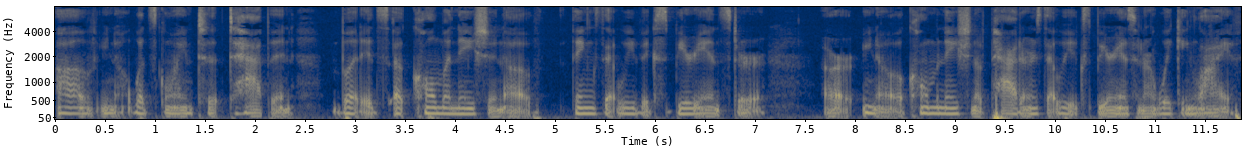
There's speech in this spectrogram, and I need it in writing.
of you know what's going to to happen, but it's a culmination of things that we've experienced or or you know a culmination of patterns that we experience in our waking life.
